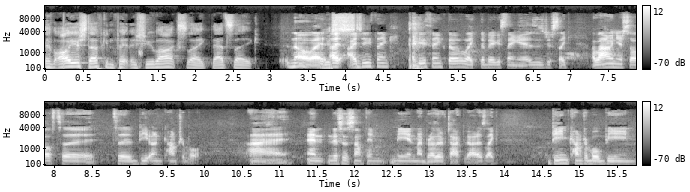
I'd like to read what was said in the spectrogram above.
if all your stuff can fit in a shoebox, like that's like No, I, I, I do think I do think though like the biggest thing is is just like allowing yourself to to be uncomfortable, uh, and this is something me and my brother have talked about is like being comfortable being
